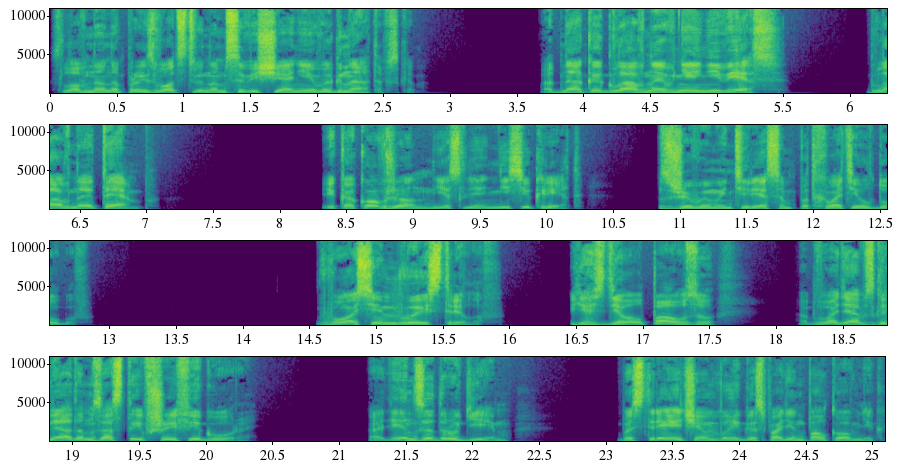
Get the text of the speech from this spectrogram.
словно на производственном совещании в Игнатовском. «Однако главное в ней не вес, главное — темп. И каков же он, если не секрет?» — с живым интересом подхватил Дубов. «Восемь выстрелов». Я сделал паузу, обводя взглядом застывшие фигуры. Один за другим. Быстрее, чем вы, господин полковник.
